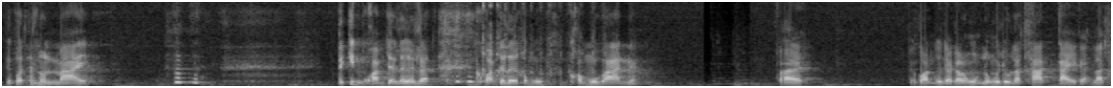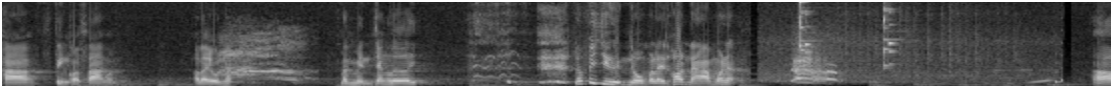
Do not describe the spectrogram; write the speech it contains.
เรียกว่าถนนไม้ ได้กลิ่นความเจริญแล้ว ความเจริญของหมู่ของหมู่บ้านเนี่ย ไป แต่ก่อนอื่นเดี๋ยวเราลงไปดูราคาไก่กับราคาสิ่งก่อสร้างก่อน อะไรวะเนี่ย มันเหม็นจังเลย แล้วไปยืนดมอะไรท่อน้ำวะเนี่ยเอา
